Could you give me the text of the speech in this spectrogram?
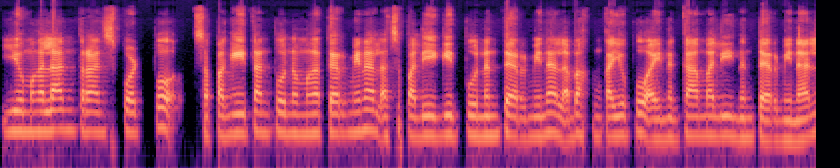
yung mga land transport po sa pagitan po ng mga terminal at sa paligid po ng terminal. Aba, kung kayo po ay nagkamali ng terminal,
